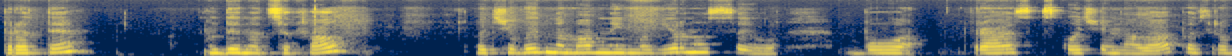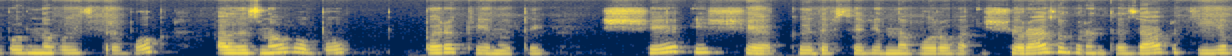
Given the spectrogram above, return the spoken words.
Проте диноцефал, очевидно, мав неймовірну силу, бо враз скочив на лапи, зробив новий стрибок, але знову був перекинутий. Ще і ще кидався він на ворога, і щоразу бронтозавр діяв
